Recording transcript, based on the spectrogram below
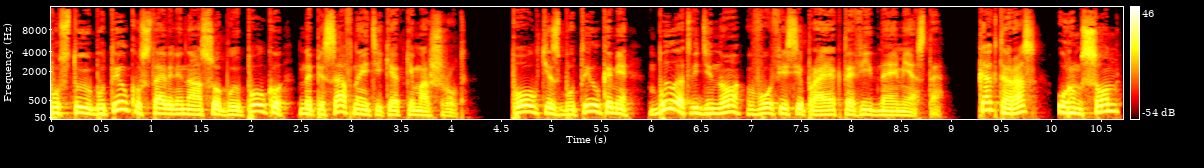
Пустую бутылку ставили на особую полку, написав на этикетке маршрут. Полки с бутылками было отведено в офисе проекта «Видное место». Как-то раз Урмсон,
